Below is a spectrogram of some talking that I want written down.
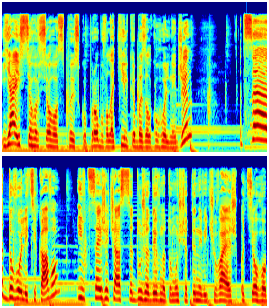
Я із цього всього списку пробувала тільки безалкогольний джин. Це доволі цікаво. І в цей же час це дуже дивно, тому що ти не відчуваєш оцього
